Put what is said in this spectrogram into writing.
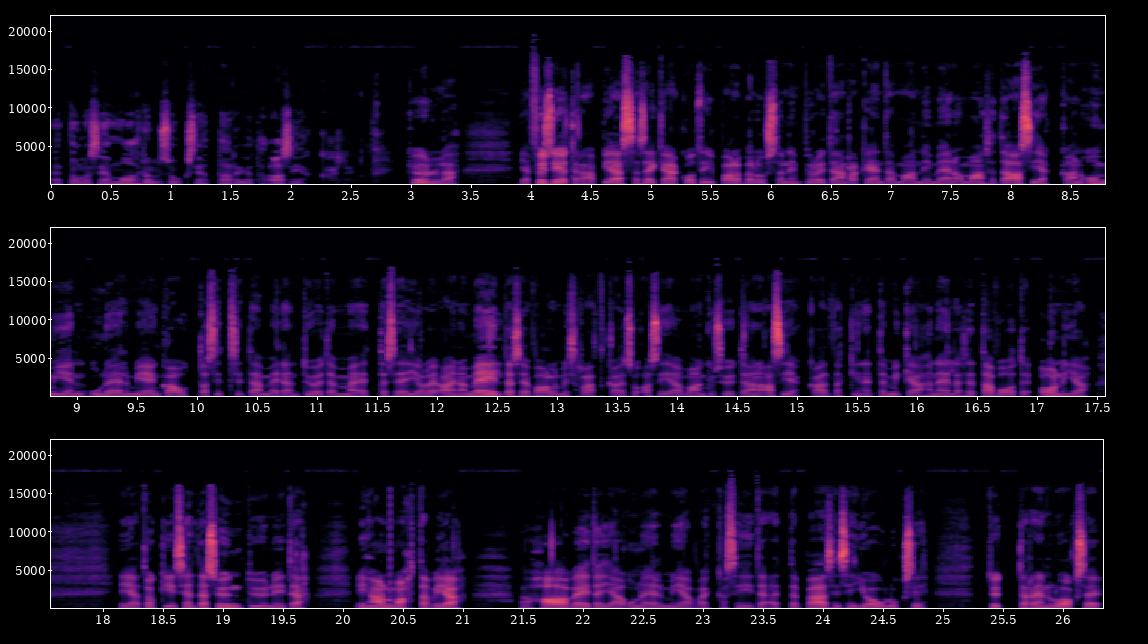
eh, mahdollisuuksia tarjota asiakkaille. Kyllä. Ja fysioterapiassa sekä kotipalvelussa niin pyritään rakentamaan nimenomaan sitä asiakkaan omien unelmien kautta sit sitä meidän työtämme, että se ei ole aina meiltä se valmis ratkaisu asiaan, vaan kysytään asiakkaaltakin, että mikä hänellä se tavoite on. Ja ja toki sieltä syntyy niitä ihan mahtavia haaveita ja unelmia vaikka siitä, että pääsisi jouluksi tyttären luokse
